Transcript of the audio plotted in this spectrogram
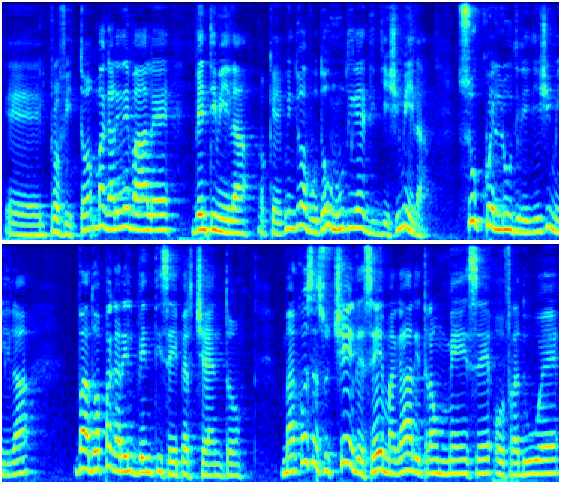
eh, il profitto, magari ne vale 20.000, ok? Quindi ho avuto un utile di 10.000. Su quell'utile di 10.000 vado a pagare il 26%. Ma cosa succede se magari tra un mese o fra due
